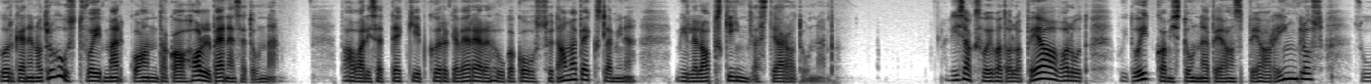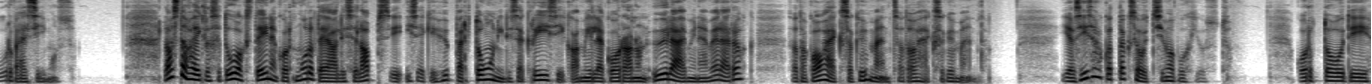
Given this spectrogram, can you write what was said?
kõrgenenud rõhust võib märku anda ka halb enesetunne. tavaliselt tekib kõrge vererõhuga koos südame pekslemine, mille laps kindlasti ära tunneb. Lisaks võivad olla peavalud või tuikamistunne peas, pearinglus, suur väsimus lastehaiglasse tuuakse teinekord murdeealisi lapsi isegi hüpertoonilise kriisiga, mille korral on ülemine vererõhk sada kaheksakümmend, sada üheksakümmend. ja siis hakatakse otsima põhjust. kord toodi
